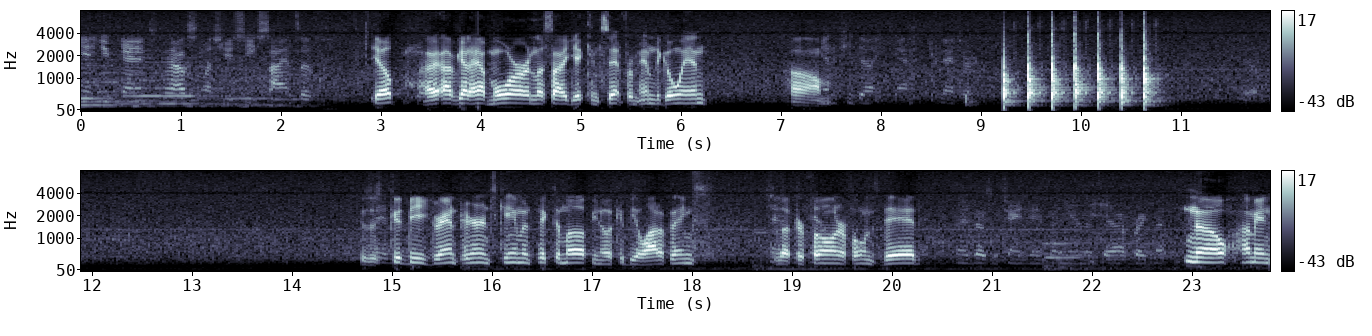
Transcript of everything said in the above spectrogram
can't, you can't enter the house unless you see signs of. Yep, I, I've got to have more unless I get consent from him to go in. Um, And if you don't, you can't, you can't enter. Because it could be grandparents came and picked him up. You know, it could be a lot of things. She left her phone. Her phone's dead. And it doesn't change anything even if pregnant. No, I mean,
